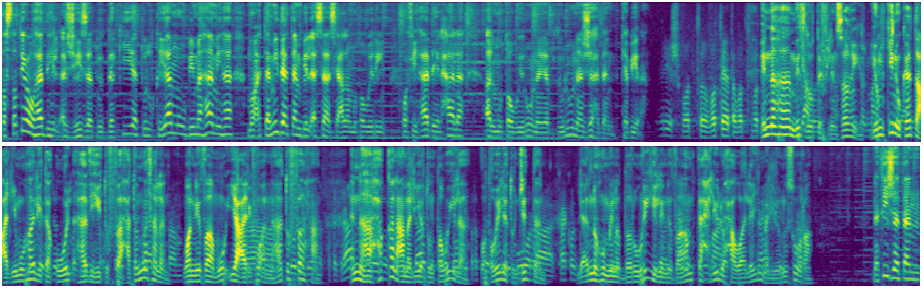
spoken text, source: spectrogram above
تستطيع هذه الأجهزة الذكية القيام بمهامها معتمدة بالأساس على المطورين، وفي هذه الحالة المطورون يبذلون جهدا كبيرا. إنها مثل طفل صغير يمكنك تعليمها لتقول هذه تفاحة مثلا والنظام يعرف أنها تفاحة إنها حقا عملية طويلة وطويلة جدا لأنه من الضروري للنظام تحليل حوالي مليون صورة. نتيجة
